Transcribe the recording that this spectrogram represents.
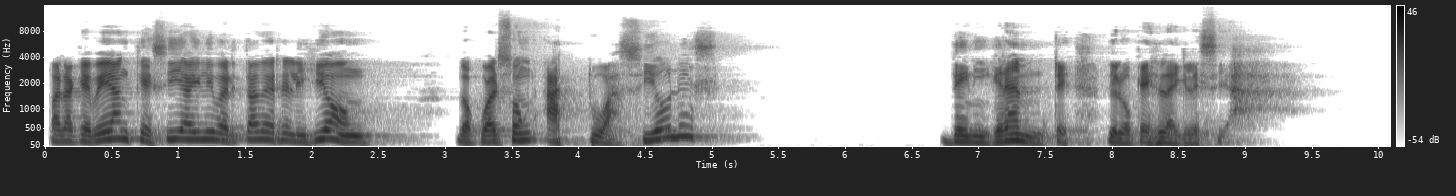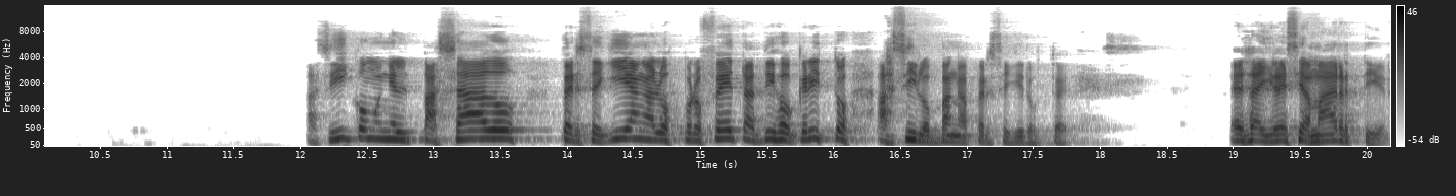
para que vean que sí hay libertad de religión, lo cual son actuaciones denigrantes de lo que es la iglesia. Así como en el pasado perseguían a los profetas, dijo Cristo, así los van a perseguir ustedes. Es la iglesia mártir.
